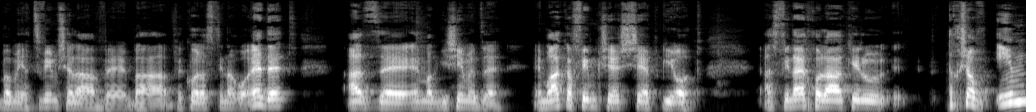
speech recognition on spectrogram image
במייצבים שלה וב, וכל הספינה רועדת אז הם מרגישים את זה הם רק עפים כשיש פגיעות. הספינה יכולה כאילו תחשוב אם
